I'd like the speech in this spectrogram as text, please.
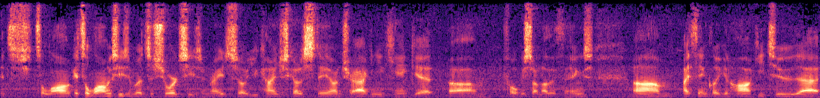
It's it's a long it's a long season, but it's a short season, right? So you kind of just got to stay on track, and you can't get um, focused on other things. Um, I think like in hockey too that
